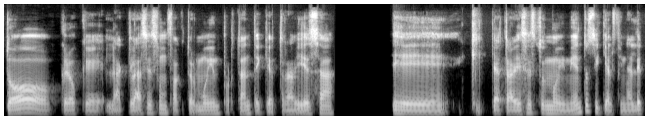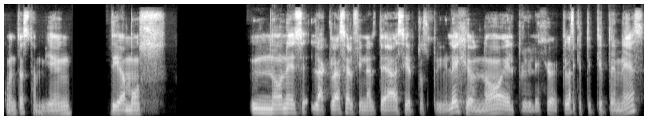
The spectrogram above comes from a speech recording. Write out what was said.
todo, creo que la clase es un factor muy importante que atraviesa, eh, que, atraviesa estos movimientos y que al final de cuentas también, digamos, no la clase al final te da ciertos privilegios, ¿no? El privilegio de clase que, que tenés,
